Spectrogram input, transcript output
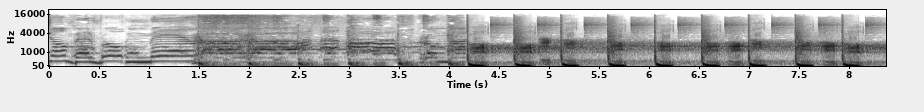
what, what, what, what?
